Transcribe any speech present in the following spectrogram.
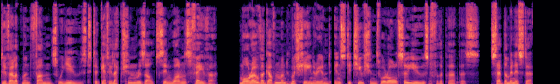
development funds were used to get election results in one's favor. Moreover government machinery and institutions were also used for the purpose said the minister.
